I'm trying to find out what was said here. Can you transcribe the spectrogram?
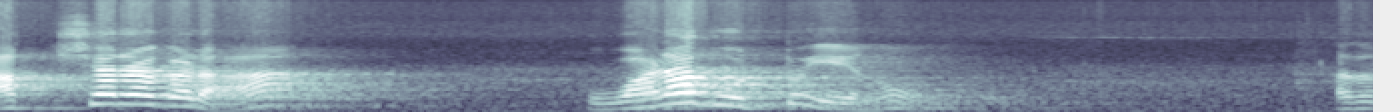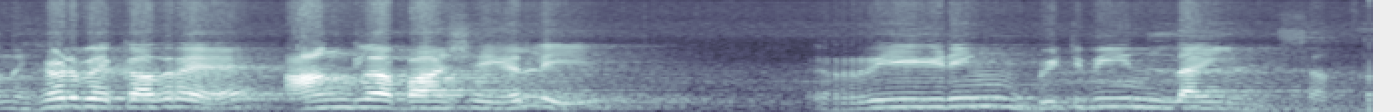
ಅಕ್ಷರಗಳ ಒಳಗುಟ್ಟು ಏನು? ಅದನ್ನು ಹೇಳಬೇಕಾದ್ರೆ ಆಂಗ್ಲ ಭಾಷೆಯಲ್ಲಿ ರೀಡಿಂಗ್ ಬಿಟ್ವೀನ್ ಲೈನ್ಸ್ ಅಂತ.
